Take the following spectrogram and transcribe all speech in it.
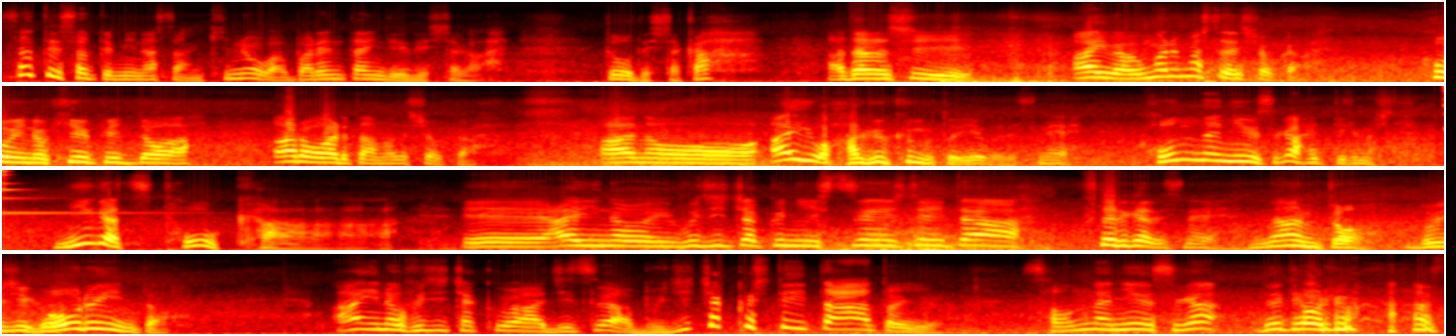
さてさて皆さん昨日はバレンタインデーでしたがどうでしたか？新しい愛は生まれましたでしょうか？恋のキューピッドは現れたのでしょうか？あのー、愛を育むといえばですねこんなニュースが入ってきました。2月10日、えー、愛の不時着に出演していた2人がですねなんと無事ゴールインと。愛の不時着は実は無事着していたというそんなニュースが出ております、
